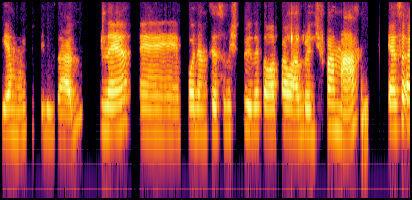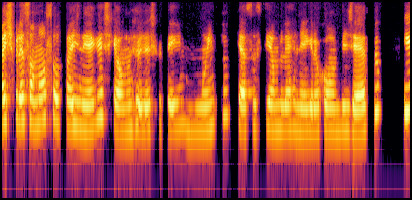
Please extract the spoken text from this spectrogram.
e é muito utilizado né, é, podendo ser substituída pela palavra difamar. Essa a expressão não sou as negras, que é uma que eu já escutei muito, que associa a mulher negra como objeto. E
